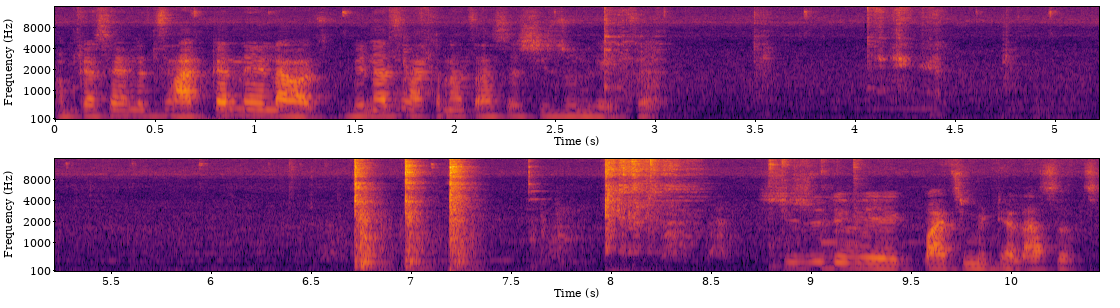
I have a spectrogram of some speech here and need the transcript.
आणि कसं याला झाकण नाही लावायचं बिना झाकणाचं असं शिजून घ्यायचं. शिजू देऊया एक पाच मिनिटाला असंच.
